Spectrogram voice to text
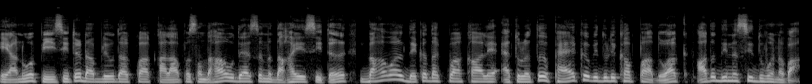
ඒ අනුව පිසිට W දක්වා කලාප සඳහා උදෑසන 10 සිට දහවල් දෙක දක්වා කාලය ඇතුළත පැයක විදුලි කප්පාදුවක් අද දින සිදුවනවා.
